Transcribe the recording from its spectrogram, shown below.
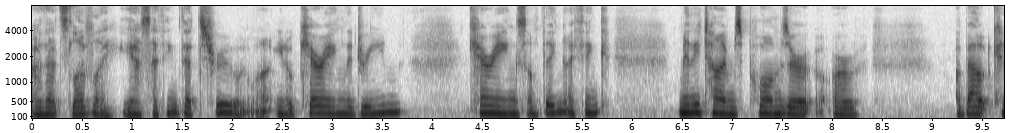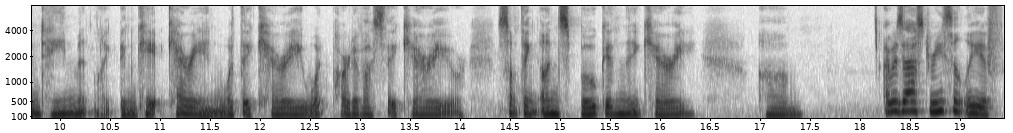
Oh, that's lovely. Yes, I think that's true. You know, carrying the dream, carrying something. I think many times poems are are about containment, like in ca- carrying what they carry, what part of us they carry, or something unspoken they carry. Um, I was asked recently if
